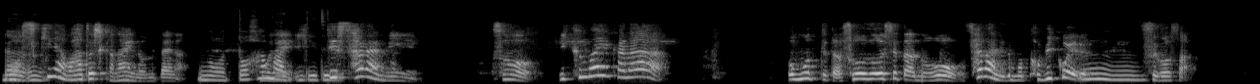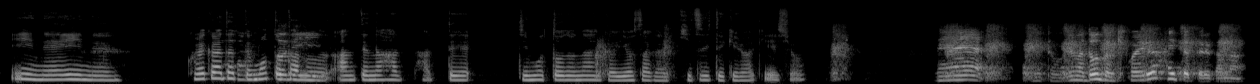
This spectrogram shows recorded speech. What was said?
もう好きなワードしかないのみたいな、もうドハマりね、行。ってさらにそう。行く前から思ってた想像してたのをさらにもう飛び越えうるんうん。すごさ、いいね、いいね。これからだってもっと多分アンテナ張張って地元のなんか良さが気づいていけるわけでしょ。ねええっと今どんどん聞こえる？入っちゃってるかな？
